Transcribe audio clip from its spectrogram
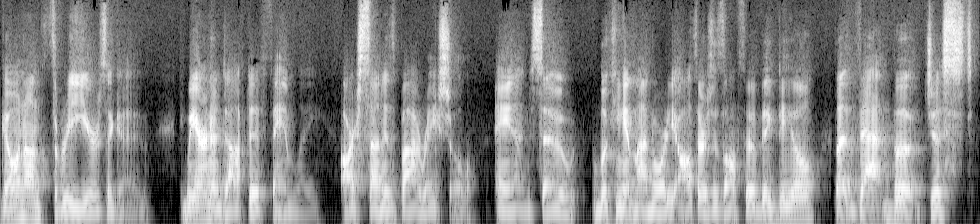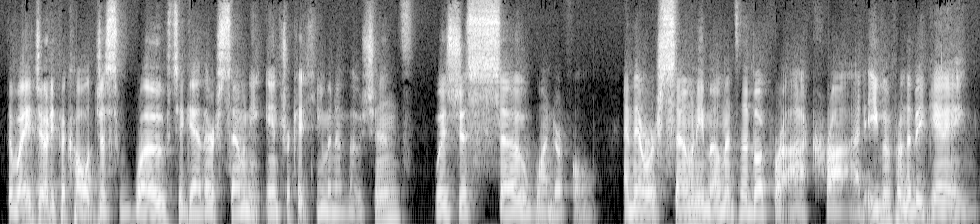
going on three years ago. We are an adoptive family. Our son is biracial. And so looking at minority authors is also a big deal. But that book just, the way Jodi Picoult just wove together so many intricate human emotions was just so wonderful. And there were so many moments in the book where I cried, even from the beginning.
